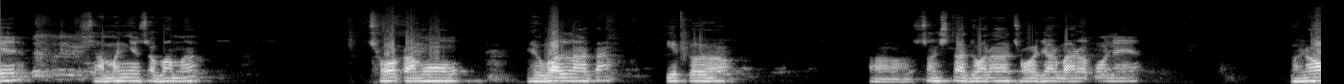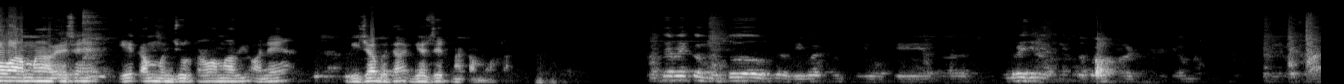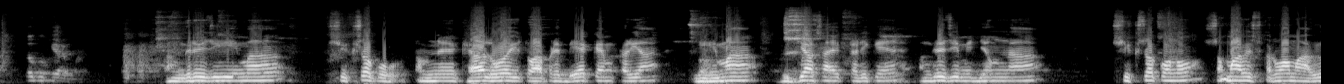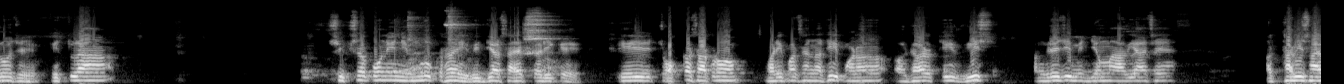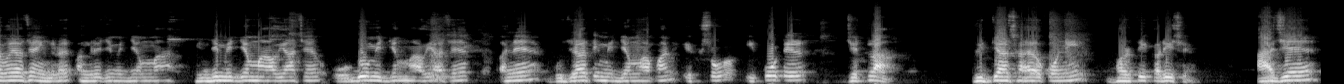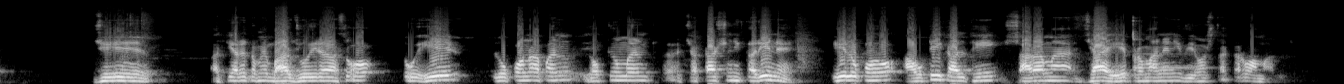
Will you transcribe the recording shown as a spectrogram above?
સામાન્ય સભામાં છ કામો અહેવાલના હતા. એક સંસ્થા દ્વારા છ હજાર બાળકોને ભણાવવામાં આવે છે, એ કામ મંજૂર કરવામાં આવ્યું અને બીજા બધા ગેજેટના કામો હતા. સાહેબ એક મોટો વિવાદ પણ થયો કે અંગ્રેજીના શિક્ષકો અંગ્રેજીમાં શિક્ષકો તમને ખ્યાલ હોય તો આપણે બે કેમ્પ કર્યા. એમાં વિદ્યા સહાયક તરીકે અંગ્રેજી મીડિયમના શિક્ષકોનો સમાવેશ કરવામાં આવ્યો છે. કેટલા શિક્ષકોની નિમણૂક રહી વિદ્યા સહાયક તરીકે? એ ચોક્કસ આંકડો મારી પાસે નથી, પણ અઢારથી વીસ અંગ્રેજી મીડિયમમાં આવ્યા છે. અઠ્ઠાવીસ આવ્યા છે અંગ્રેજી મીડિયમમાં, હિન્દી મીડિયમમાં આવ્યા છે, ઉર્દુ મીડિયમમાં આવ્યા છે અને ગુજરાતી મીડિયમમાં પણ એકસો ઇકોતેર જેટલા વિદ્યા સહાયકોની ભરતી કરી છે. આજે જે અત્યારે તમે બહાર જોઈ રહ્યા છો, તો એ લોકોના પણ ડોક્યુમેન્ટ ચકાસણી કરીને એ લોકો આવતીકાલથી શાળામાં જાય એ પ્રમાણેની વ્યવસ્થા કરવામાં આવી.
